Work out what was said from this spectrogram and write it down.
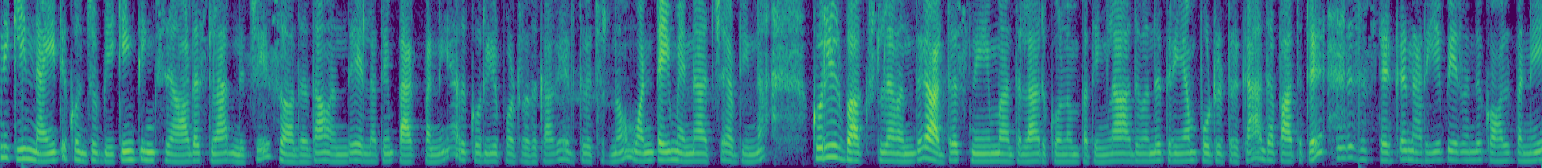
இன்றைக்கி நைட்டு கொஞ்சம் பேக்கிங் திங்ஸ் ஆர்டர்ஸ்லாம் இருந்துச்சு. ஸோ அதை தான் வந்து எல்லாத்தையும் பேக் பண்ணி அது கொரியர் போடுறதுக்காக எடுத்து வச்சுருந்தோம். ஒன் டைம் என்ன ஆச்சு அப்படின்னா கொரியர் பாக்ஸில் வந்து அட்ரஸ் நேம் அதெல்லாம் இருக்கும்லாம் பார்த்தீங்களா அது வந்து தெரியாமல் போட்டுட்ருக்கேன். அதை பார்த்துட்டு இந்த சிஸ்டருக்கு நிறைய பேர் வந்து கால் பண்ணி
